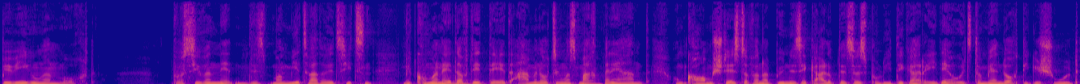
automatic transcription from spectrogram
Bewegungen macht. Was sie aber nicht, das, wenn wir zwei da jetzt sitzen, wir kommen nicht auf die Idee, einmal noch zu sagen, was macht meine Hand? Und kaum stehst du auf einer Bühne, ist egal, ob du jetzt als Politiker Rede holst, dann werden doch die geschult,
